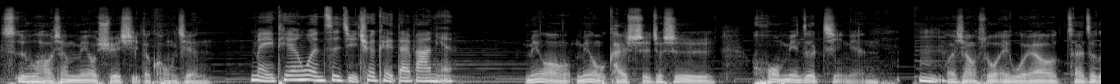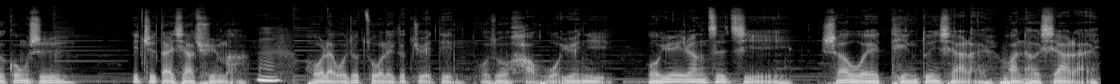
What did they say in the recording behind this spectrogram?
似乎好像没有学习的空间。”每天问自己，却可以待八年。没有，没有开始，就是后面这几年，嗯，我想说：“哎，我要在这个公司一直待下去嘛？”嗯。后来我就做了一个决定，我说：“好，我愿意，我愿意让自己稍微停顿下来，缓和下来。”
